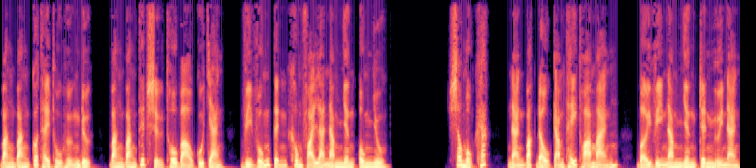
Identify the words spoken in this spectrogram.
băng băng có thể thụ hưởng được, băng băng thích sự thô bạo của chàng, vì vốn tịnh không phải là nam nhân ôn nhu. Sau một khắc, nàng bắt đầu cảm thấy thỏa mãn, bởi vì nam nhân trên người nàng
